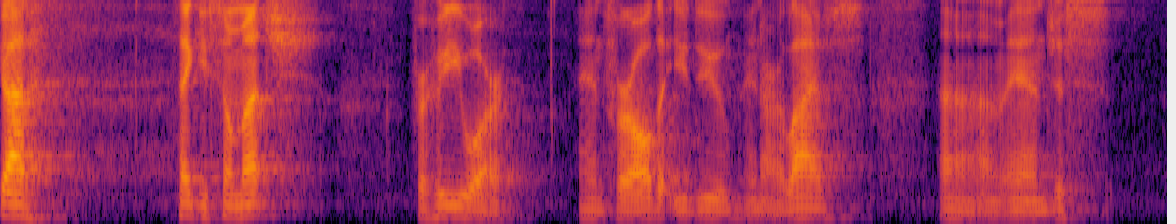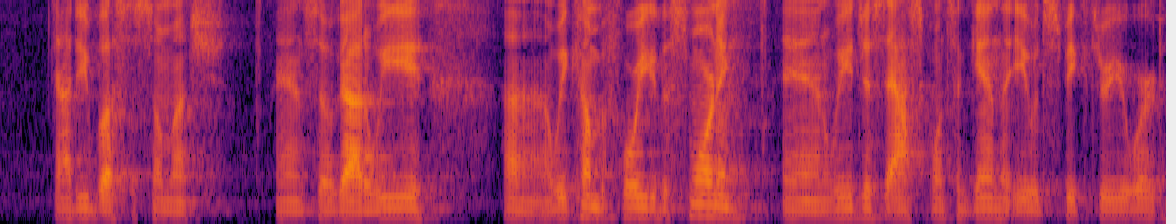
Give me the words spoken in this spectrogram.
God, thank you so much for who you are and for all that you do in our lives. Um, and just, God, you bless us so much. And so, God, we, uh, we come before you this morning and we just ask once again that you would speak through your word.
